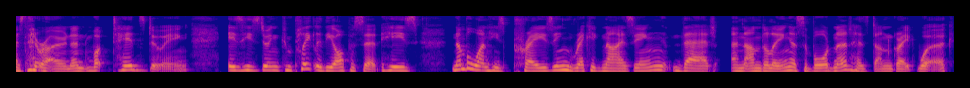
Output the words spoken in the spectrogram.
as their own. And what Ted's doing is he's doing completely the opposite. He's number one, he's praising, recognizing that an underling, a subordinate, has done great work,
